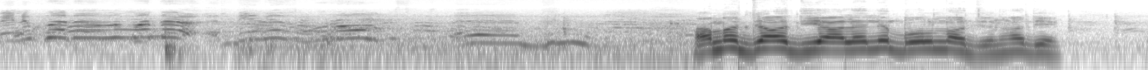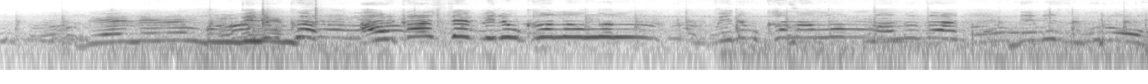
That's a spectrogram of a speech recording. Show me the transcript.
Benim kanalıma da Deniz Vural eee bilmiyorum. Ama daha diğerlerini bulmadın hadi. Diğerlerinin bu benim ka- arkadaşlar benim kanalım benim kanalımın adı da Deniz Vural.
